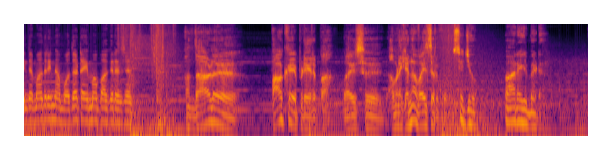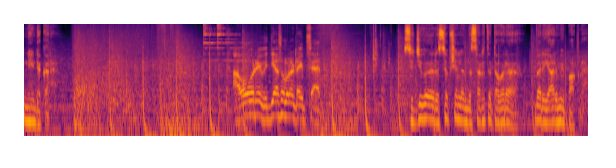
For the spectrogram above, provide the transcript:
இந்த மாதிரி நான் முத டைமா பாக்குறேன் சார் அந்த ஆளு பார்க்க எப்படி இருப்பான் வயசு அவனுக்கு என்ன வயசு இருக்கும்? சிஜு பாறையில் வீடு நீண்ட கரை. அவ ஒரு வித்தியாசமான டைப் சார் சிஜுவை ரிசப்ஷன்ல இந்த சரத்தை தவிர வேற யாருமே பார்க்கல.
